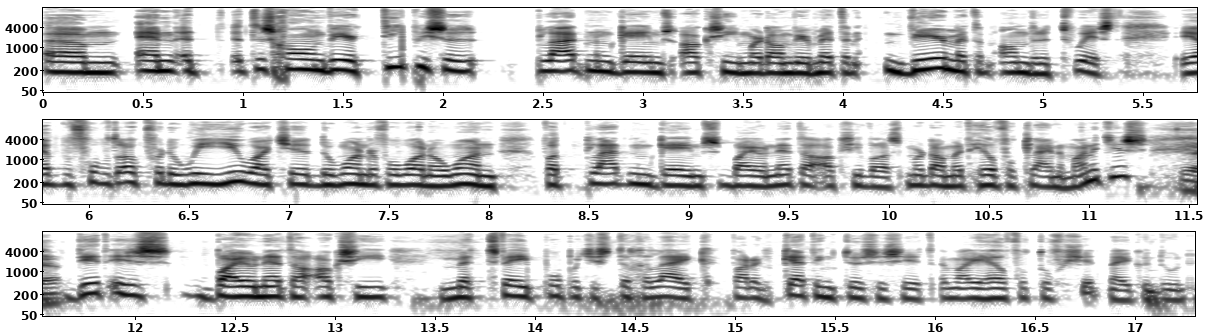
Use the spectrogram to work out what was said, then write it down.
Ehm, en het, het is gewoon weer typische Platinum Games actie, maar dan weer met, een, weer met een andere twist. Je had bijvoorbeeld ook voor de Wii U had je The Wonderful 101, wat Platinum Games Bayonetta actie was, maar dan met heel veel kleine mannetjes. Ja. Dit is Bayonetta actie met twee poppetjes tegelijk, waar een ketting tussen zit en waar je heel veel toffe shit mee kunt doen.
